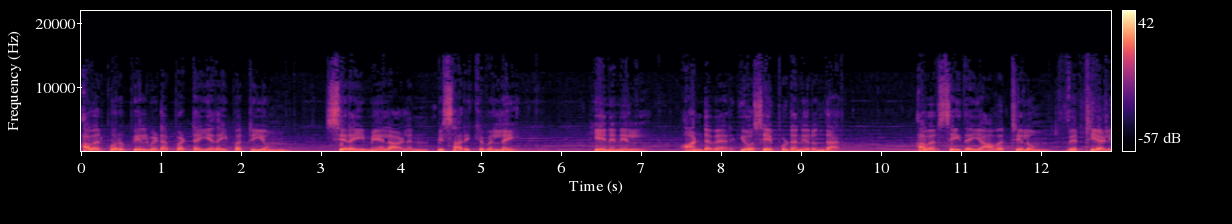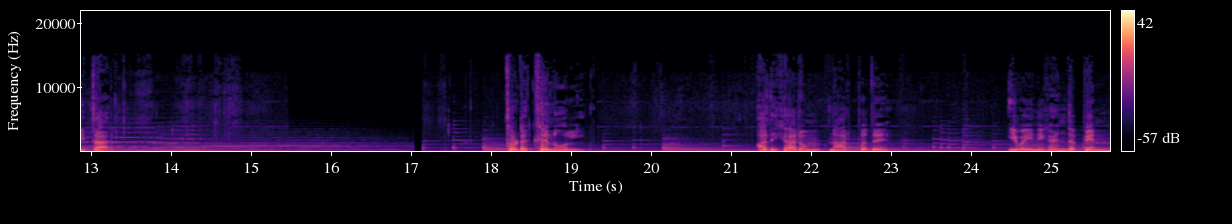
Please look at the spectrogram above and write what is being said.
அவர் பொறுப்பில் விடப்பட்ட எதை பற்றியும் சிறை மேலாளன் விசாரிக்கவில்லை. ஏனெனில் ஆண்டவர் யோசேப்புடன் இருந்தார். அவர் செய்த யாவற்றிலும் வெற்றி அளித்தார். தொடக்க நூல். அதிகாரம் நாற்பது. இவை நிகழ்ந்த பின்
